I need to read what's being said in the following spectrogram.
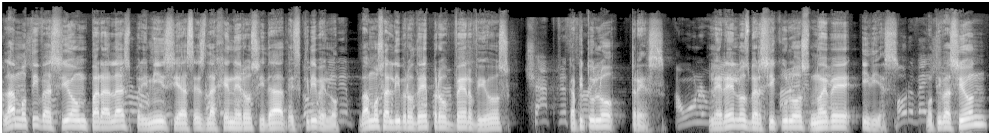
La motivación para las primicias es la generosidad, escríbelo. Vamos al libro de Proverbios, capítulo 3. Leeré los versículos 9 y 10. Motivación.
